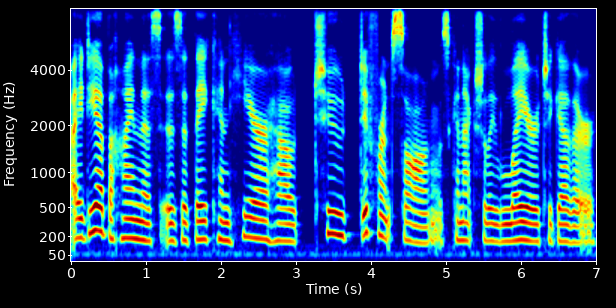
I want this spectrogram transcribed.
idea behind this is that they can hear how two different songs can actually layer together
